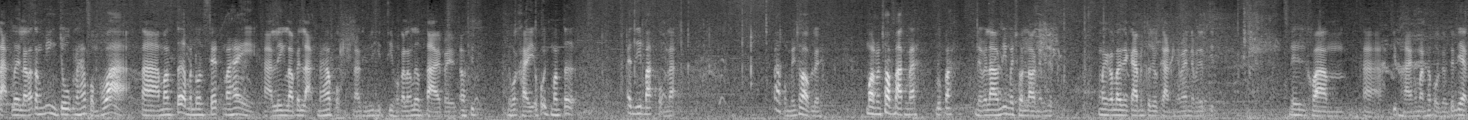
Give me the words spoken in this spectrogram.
หลักๆเลยเราก็ต้องวิ่งจุกนะครับผมเพราะว่าอ่ามอนสเตอร์มันโดนเซตมาให้อ่าลิงเราเป็นหลักนะครับผมนะทีนี้ที่ผมกำลังเริ่มตายไปเอาที่นึกว่าใครโอ้ยมอนสเตอร์ไอ้นี่บั๊กผมละอ้าผมไม่ชอบเลยมอนมันชอบบั๊กนะรู้ปะเนี่ยเวลาวิ่งมาชนเราเนี่ยมันจะมันกำลังจะกลายเป็นตัวเดียวกันเห็นไหมเนี่ยมันจะติดนี่คือความอ่าทิพหายของมันครับผมเดี๋ยวจะเรียก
